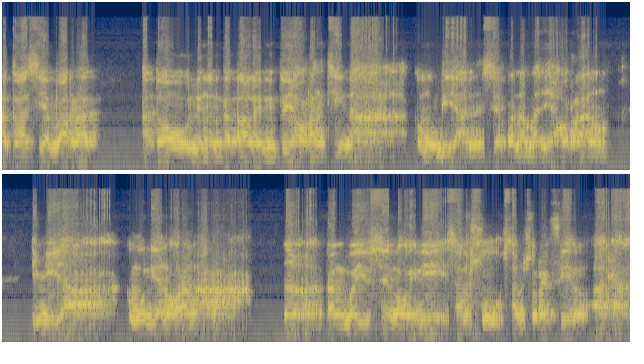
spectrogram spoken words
atau Asia Barat. Atau dengan kata lain itu ya orang Cina kemudian siapa namanya orang India kemudian orang Arab. Nah, Kang Bayu Seno ini Samsu Samsu Refill ah.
